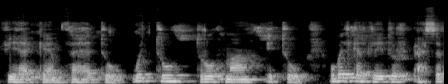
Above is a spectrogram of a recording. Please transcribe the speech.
فيها كام؟ فيها 2 وال2 تروح مع ال2 وبال calculator احسب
